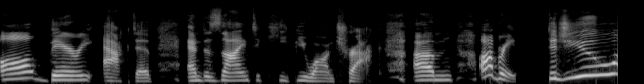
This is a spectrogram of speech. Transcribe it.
all very active and designed to keep you on track. Um, Aubrey, did you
